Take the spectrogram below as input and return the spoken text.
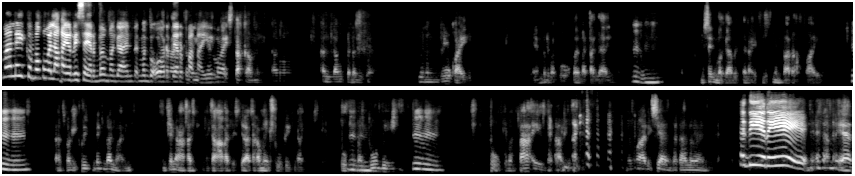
Malay ko ba kung wala kayong reserba, mag- mag-order pa May- kayo? Mga stock kami. Ang ang lang talaga. Yung bukay. Siyempre, mag-bukay matagal. Mm-mm. Minsan magamit na ng equipment para kumain. Mm-mm. At pag equipment naman, minsan nakakad- nakakadisya sa kami ng tubig na tubig ng Mm. tubig, Mm-mm. tubig ng tae, kasama yan. Yung mga alis yan, yan. Kadiri! Kasama yan.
